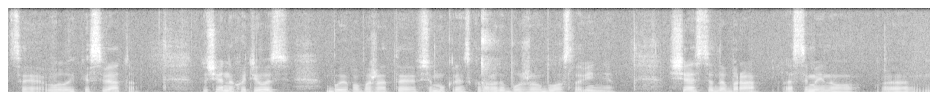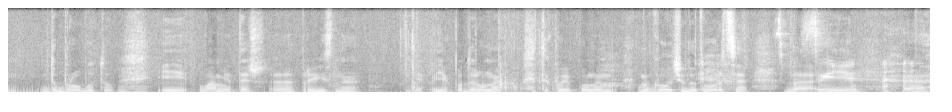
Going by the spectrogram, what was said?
це велике свято. Звичайно, хотілося б побажати всьому українському народу Божого благословіння, щастя, добра, сімейного е, добробуту. І вам я теж е, привіз на як, подарунок такої пану Миколи Чудотворця. Да, і е,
